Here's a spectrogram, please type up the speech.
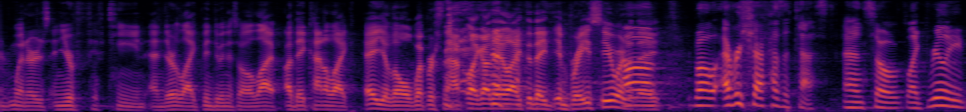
winners and you're 15 and they're like been doing this all their life, are they kind of like, hey, you little whippersnapper? like, are they like, do they embrace you or do Um, they? well, every chef has a test, and so like really,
